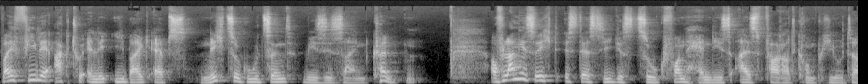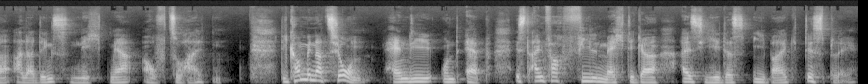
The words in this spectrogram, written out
weil viele aktuelle E-Bike-Apps nicht so gut sind, wie sie sein könnten. Auf lange Sicht ist der Siegeszug von Handys als Fahrradcomputer allerdings nicht mehr aufzuhalten. Die Kombination Handy und App ist einfach viel mächtiger als jedes E-Bike-Display.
